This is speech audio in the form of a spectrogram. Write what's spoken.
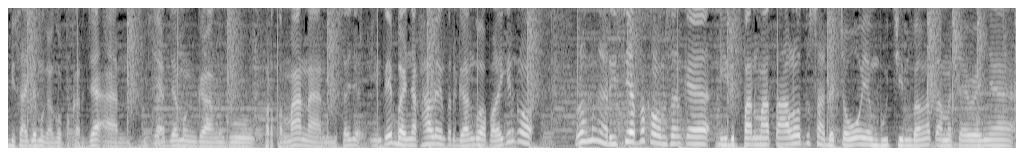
bisa aja mengganggu pekerjaan, bisa aja mengganggu pertemanan, bisa aja intinya banyak hal yang terganggu apalagi kan kalau lo emang gak risih apa kalau misalnya kayak di depan mata lo terus ada cowok yang bucin banget sama ceweknya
